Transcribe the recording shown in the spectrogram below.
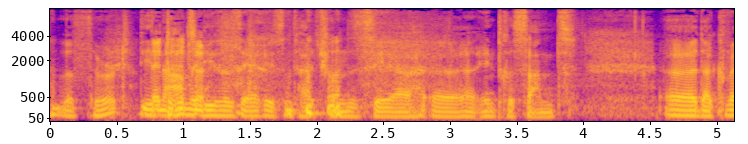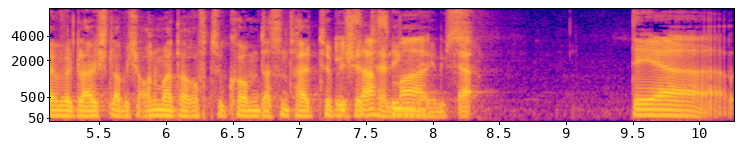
The Third? Die der Namen Dritte. dieser Serie sind halt schon sehr äh, interessant. Äh, da werden wir gleich, glaube ich, auch nochmal darauf zu kommen. Das sind halt typische Telling mal, Names. Ja, der,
